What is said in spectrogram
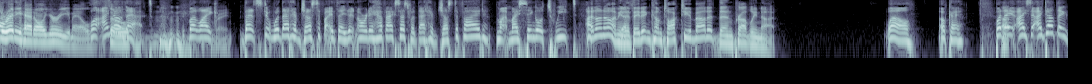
already had all your emails. well, I so- know that. but, like, Right. that still, would that have justified, if they didn't already have access, would that have justified my, my single tweet I don't know. I mean, Yes. if they didn't come talk to you about it, then probably not. Well, okay. But Uh, they, I, I doubt they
